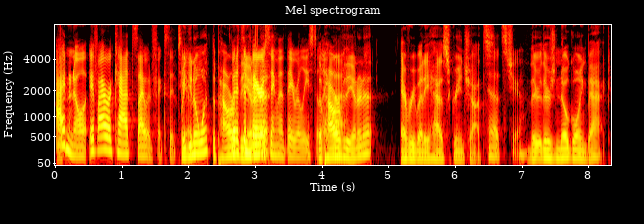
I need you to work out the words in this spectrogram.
I don't know. If I were cats, I would fix it too. but you know what the power but of it's the embarrassing internet that they released it. the like power that. of the internet everybody has screenshots Yeah, that's true. there there's no going back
